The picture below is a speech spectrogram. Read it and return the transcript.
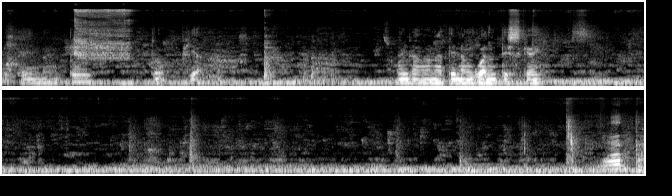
natin ng Topia. So, kailangan natin ng guantes guys. Eto.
